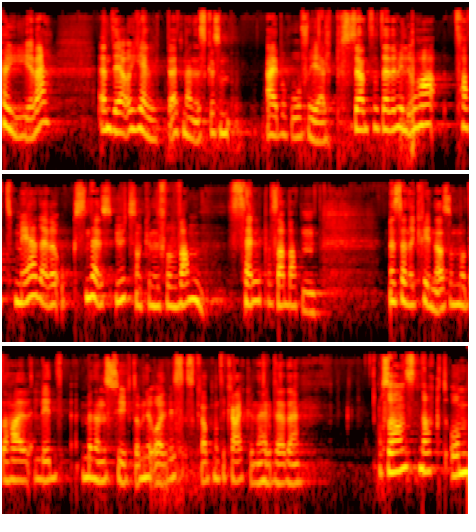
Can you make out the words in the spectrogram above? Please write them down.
høyere enn det å hjelpe et menneske som er i behov for hjelp. Så Dere ville jo ha tatt med dere oksen deres ut så han kunne få vann selv på sabbaten. Mens denne kvinna som måtte ha lidd med denne sykdommen i årevis, skal på en måte ikke kunne helbrede. Og så har han snakket om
